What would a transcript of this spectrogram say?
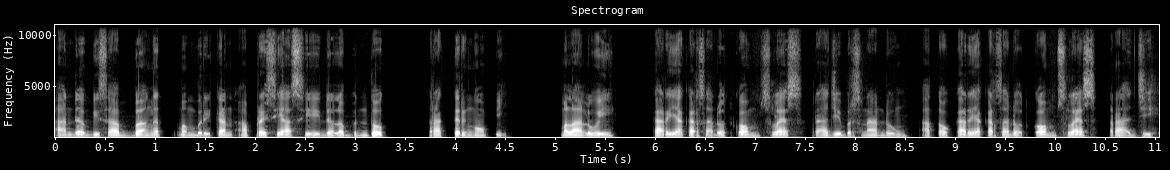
anda bisa banget memberikan apresiasi dalam bentuk traktir ngopi melalui karyakarsa.com slash raji bersenandung atau karyakarsa.com slash raji.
